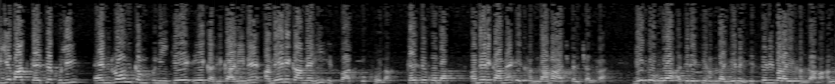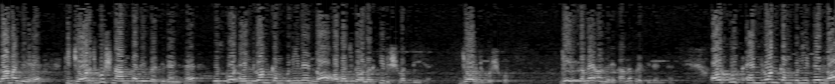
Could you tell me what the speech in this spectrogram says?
ये बात कैसे खुली? एनरॉन कंपनी के एक अधिकारी ने अमेरिका में ही इस बात को खोला। कैसे खोला? अमेरिका में एक हंगामा आजकल चल रहा है। ये तो हुआ अतिरेकी हमला, ये नहीं, इससे भी बड़ा एक हंगामा। हंगामा ये है कि जॉर्ज बुश नाम का जो प्रेसिडेंट है, उसको एनरॉन कंपनी ने 9 अबज डॉलर की रिश्वत दी है, जॉर्ज बुश को, जो इस समय अमेरिका में प्रेसिडेंट है। और उस एनरॉन कंपनी से 9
